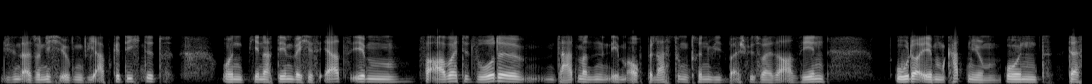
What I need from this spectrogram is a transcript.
Die sind also nicht irgendwie abgedichtet. Und je nachdem, welches Erz eben verarbeitet wurde, da hat man eben auch Belastungen drin, wie beispielsweise Arsen. oder eben Cadmium. Und das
